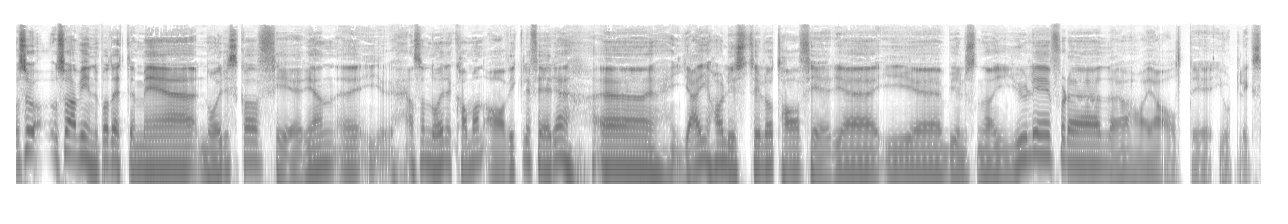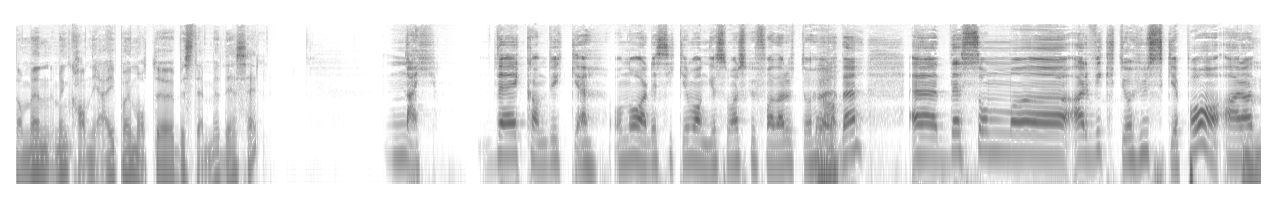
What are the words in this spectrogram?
Og så, og så er vi inne på dette med når skal ferien eh, Altså når kan man avvikle ferie? Eh, jeg har lyst til å ta ferie i eh, begynnelsen av juli, for det, det har jeg alltid gjort, liksom. Men, men kan jeg på en måte bestemme det selv? Nei, det kan du ikke. Og nå er det sikkert mange som er skuffa der ute og Ja. det. Eh, Det som eh, er viktig å huske på, er at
